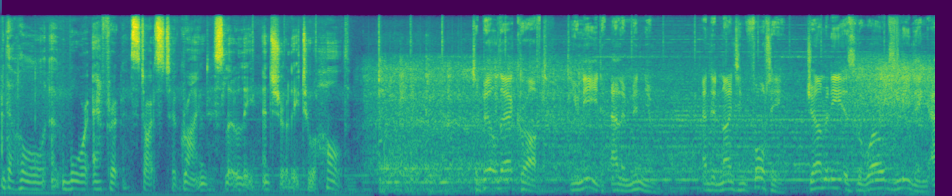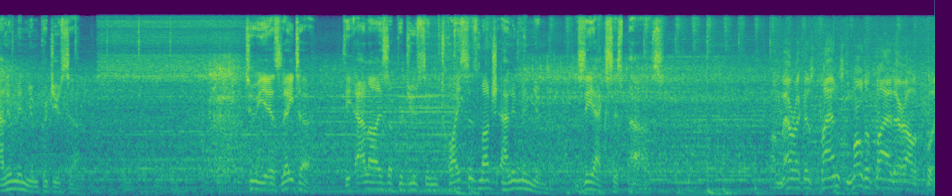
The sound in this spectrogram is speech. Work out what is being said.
the whole uh, war effort starts to grind slowly and surely to a halt. To build aircraft, you need aluminium. And in 1940, Germany is the world's leading aluminium producer. Two years later, the Allies are producing twice as much aluminium as the Axis powers. America's plants multiply their output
